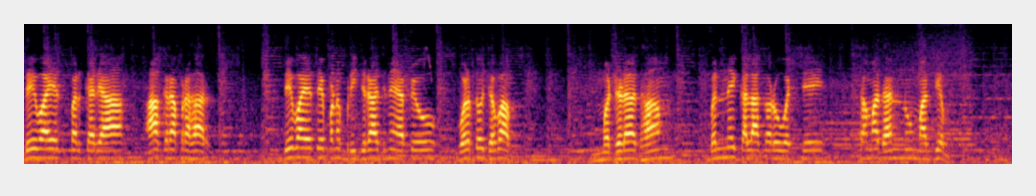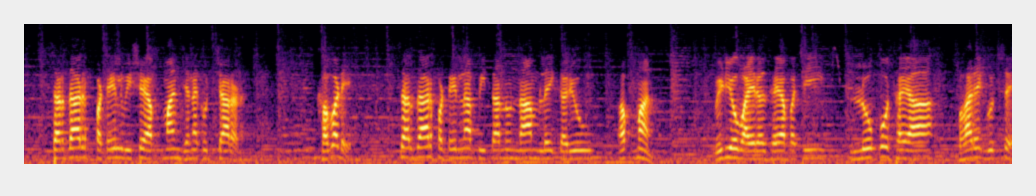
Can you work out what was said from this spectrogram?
દેવાયત પર કર્યા આકરા પ્રહાર. દેવાયતે પણ બ્રિજરાજને આપ્યો વળતો જવાબ. મઢડા ધામ બંને કલાકારો વચ્ચે સમાધાનનું માધ્યમ. સરદાર પટેલ વિશે અપમાનજનક ઉચ્ચારણ. ખબડે સરદાર પટેલના પિતાનું નામ લઈ કર્યું અપમાન. વીડિયો વાયરલ થયા પછી લોકો થયા ભારે ગુસ્સે.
